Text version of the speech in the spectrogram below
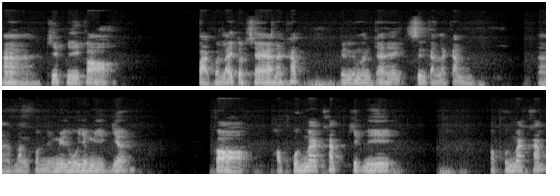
อ่า คลิปนี้ก็ฝากกดไลค์กดแชร์นะครับ เป็นกำลังใจให้ซึ่งกันและกัน อ่า บางคนยังไม่รู้ยังมีอีกเยอะ ก็ขอบคุณมากครับ คลิปนี้ ขอบคุณมากครับ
